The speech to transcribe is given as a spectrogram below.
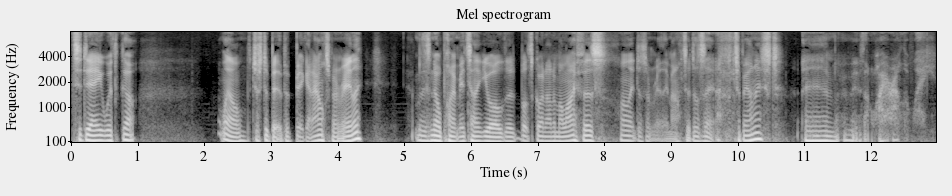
Today, we've got, well, just a bit of a big announcement, really. There's no point me telling you all the, what's going on in my life, as, well, it doesn't really matter, does it, to be honest? Um, let me move that wire out of the way.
